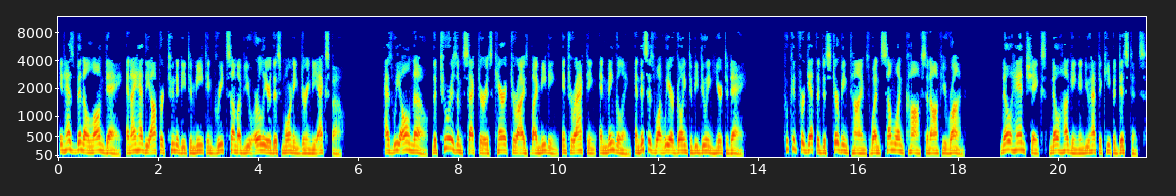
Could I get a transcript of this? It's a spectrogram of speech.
It has been a long day, and I had the opportunity to meet and greet some of you earlier this morning during the expo. As we all know, the tourism sector is characterized by meeting, interacting, and mingling, and this is what we are going to be doing here today. Who could forget the disturbing times when someone coughs and off you run? No handshakes, no hugging and you have to keep a distance.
